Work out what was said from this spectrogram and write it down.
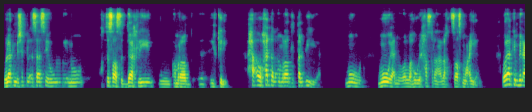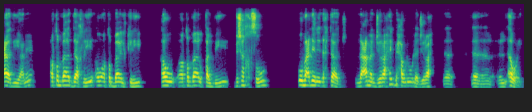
ولكن بشكل أساسي هو إنه اختصاص الداخلي وأمراض الكلي أو حتى الأمراض القلبية يعني. مو مو يعني والله هو حصرا على اختصاص معين. ولكن بالعادي يعني أطباء الداخلي أو أطباء الكلي أو أطباء القلبي بشخصوا وبعدين إذا احتاج لعمل جراحي بيحولوه لجراحه آه، آه، الأوعي.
